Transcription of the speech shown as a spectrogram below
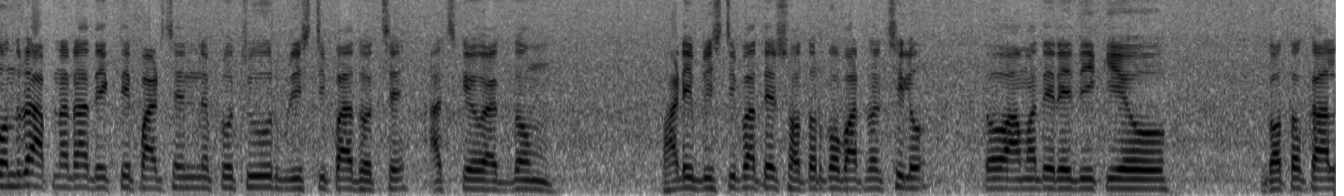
বন্ধুরা, আপনারা দেখতে পাচ্ছেন প্রচুর বৃষ্টিপাত হচ্ছে। আজকেও একদম ভারী বৃষ্টিপাতের সতর্ক বার্তা ছিল। তো আমাদের এদিকেও গতকাল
